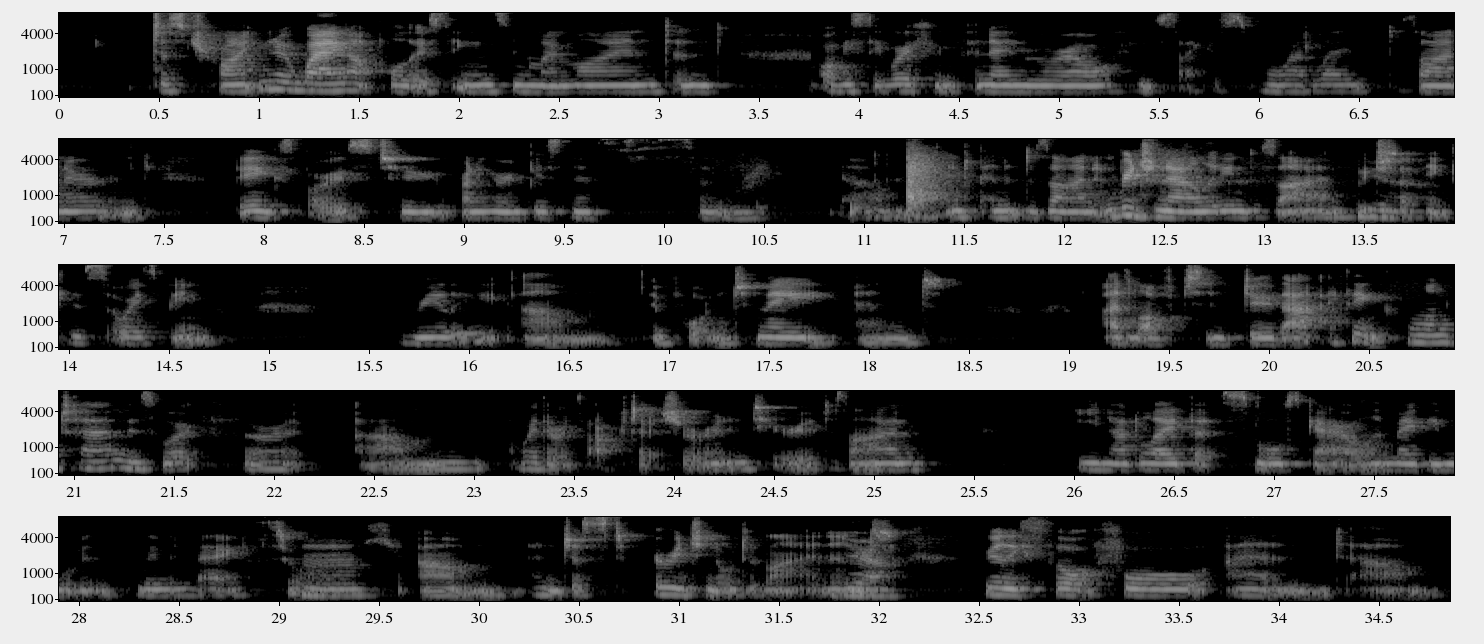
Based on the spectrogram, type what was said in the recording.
just trying, you know, weighing up all those things in my mind and obviously working for Naomi Morel, who's like a small Adelaide designer and being exposed to running your own business and um, independent design and originality in design, which Yeah. I think has always been really um, important to me and I'd love to do that. I think long term is work for um, whether it's architecture and interior design in Adelaide that's small scale and maybe women women based or Mm. um, and just original design and Yeah. really thoughtful and um,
